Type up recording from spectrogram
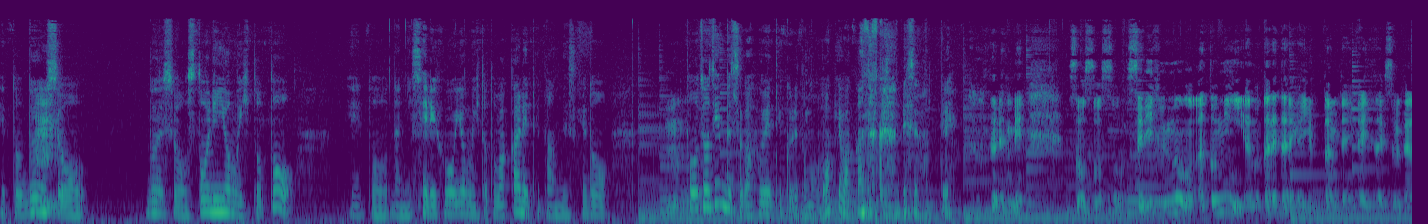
えっと、文章、文章ストーリー読む人と,、えっと何？セリフを読む人と分かれてたんですけどうん。登場人物が増えてくるともうわけわかんなくなってしまって。ね そうそうそう。セリフの後にあの誰々が言ったみたいに書いてたりするから。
